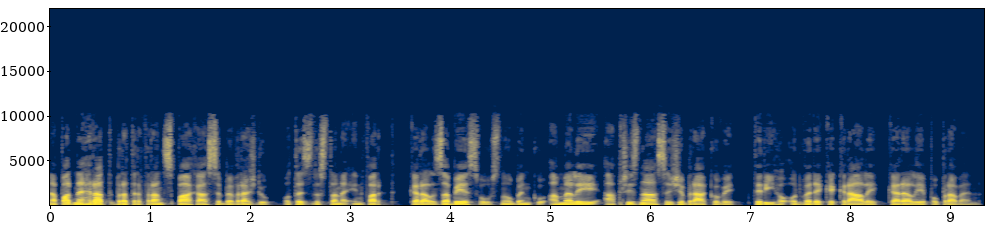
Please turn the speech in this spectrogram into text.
Napadne hrad, bratr Franz spáchá sebevraždu, otec dostane infarkt, Karel zabije svou snoubenku Amelii a přizná se žebrákovi, který ho odvede ke králi, Karel je popraven.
